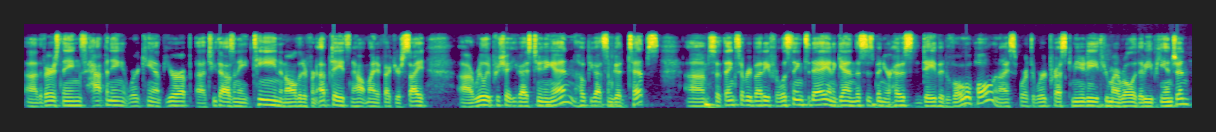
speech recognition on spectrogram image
uh, the various things happening at WordCamp Europe uh, 2018 and all the different updates and how it might affect your site. Uh, really appreciate you guys tuning in. Hope you got some good tips. Um, so thanks everybody for listening today. And again, this has been your host David Vogelpohl, and I support the WordPress community through my role at WP Engine.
